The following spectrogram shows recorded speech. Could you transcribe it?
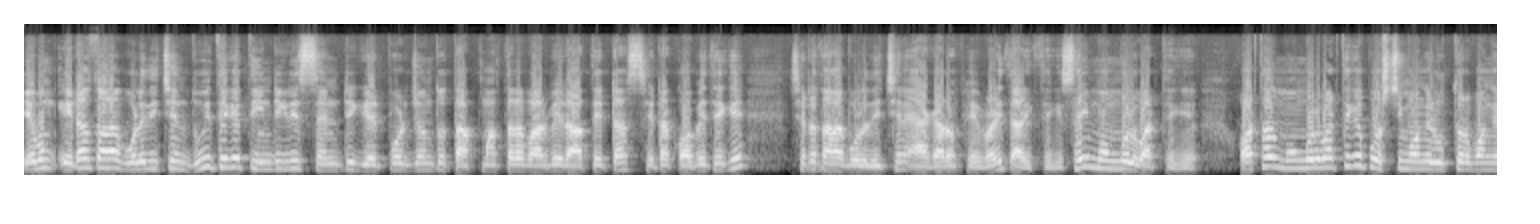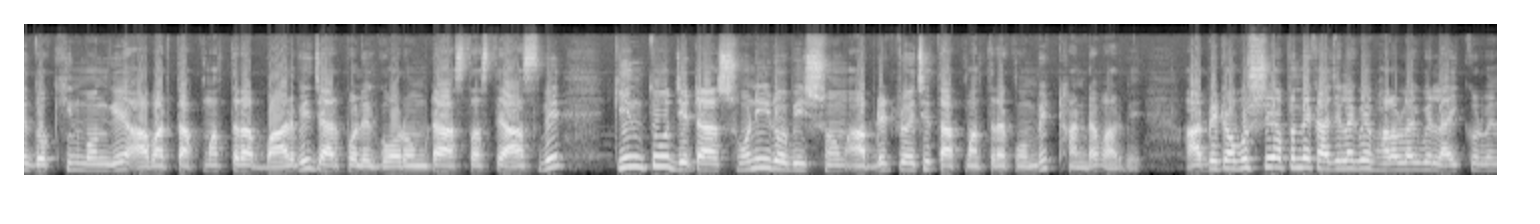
এবং এটাও তারা বলে দিচ্ছেন দুই থেকে তিন ডিগ্রি সেন্টিগ্রেড পর্যন্ত তাপমাত্রা বাড়বে রাতেটা সেটা কবে থেকে? সেটা তারা বলে দিচ্ছেন এগারো ফেব্রুয়ারি তারিখ থেকে, সেই মঙ্গলবার থেকে। অর্থাৎ মঙ্গলবার থেকে পশ্চিমবঙ্গের উত্তরবঙ্গে দক্ষিণবঙ্গে আবার তাপমাত্রা বাড়বে, যার ফলে গরমটা আস্তে আস্তে আসবে। কিন্তু যেটা শনি, রবি, সোম আপডেট রয়েছে, তাপমাত্রা কমবে, ঠান্ডা বাড়বে। আপডেট অবশ্যই আপনাদের কাজে লাগবে, ভালো লাগবে, লাইক করবেন,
